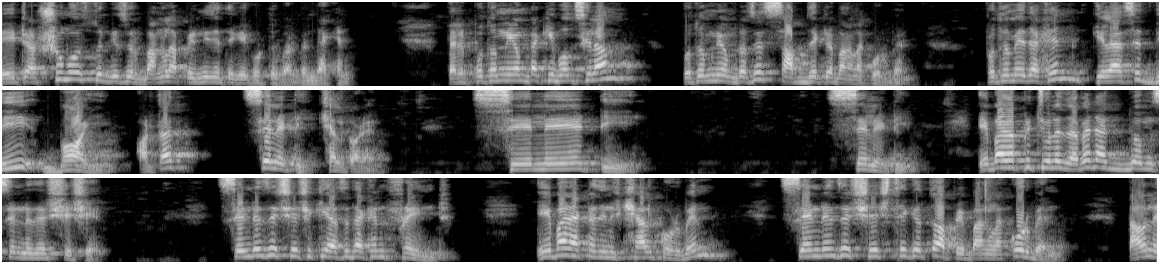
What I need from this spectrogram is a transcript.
লেটার সমস্ত কিছুর বাংলা আপনি নিজে থেকে করতে পারবেন, দেখেন। তাহলে প্রথম নিয়মটা কি বলছিলাম? প্রথম নিয়মটা হচ্ছে সাবজেক্টে বাংলা করবেন। প্রথমে দেখেন ক্লাসে দি বয় অর্থাৎ সেলেটি খেয়াল করেন। সেলেটি সেলেটি এবার আপনি চলে যাবেন একদম সেন্টেন্সের শেষে। সেন্টেন্সের শেষে কি আছে দেখেন? ফ্রেন্ড এবার একটা জিনিস খেয়াল করবেন সেন্টেন্সের শেষ থেকে তো আপনি বাংলা করবেন। তাহলে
